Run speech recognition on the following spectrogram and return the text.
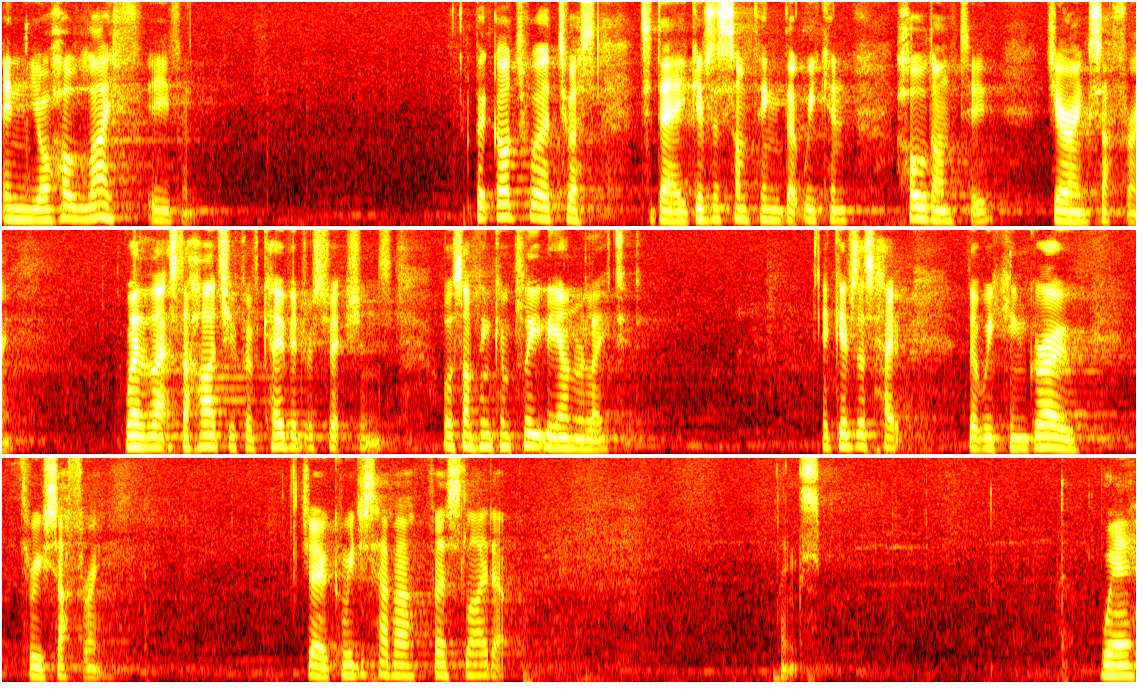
in your whole life, even. But God's word to us today gives us something that we can hold on to during suffering, whether that's the hardship of COVID restrictions or something completely unrelated. It gives us hope that we can grow through suffering. Joe, can we just have our first slide up? Thanks. We're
